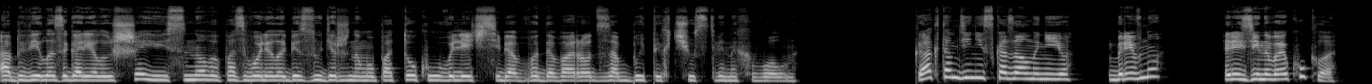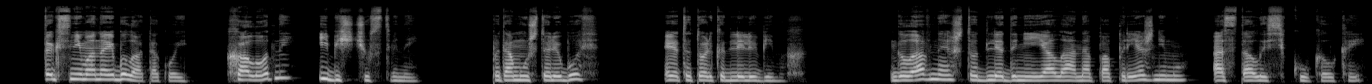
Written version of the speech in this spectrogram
обвила загорелую шею и снова позволила безудержному потоку увлечь себя в водоворот забытых чувственных волн. Как там Денис сказал на нее? Бревно? Резиновая кукла? Так с ним она и была такой, холодной и бесчувственной. Потому что любовь это только для любимых. Главное, что для Даниэла она по-прежнему осталась куколкой.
